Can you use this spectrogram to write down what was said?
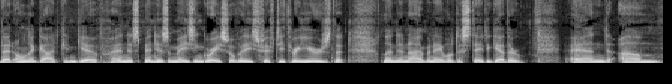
that only God can give. And it's been His amazing grace over these 53 years that Linda and I have been able to stay together. And um,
